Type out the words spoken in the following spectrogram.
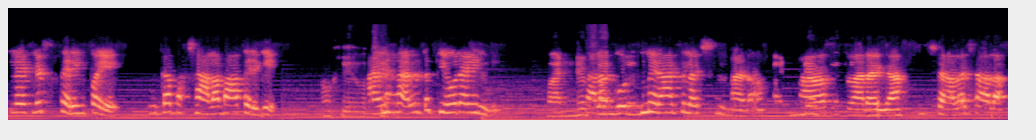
ప్లేట్లెట్స్ పెరిగిపోయాయి. ఇంకా చాలా బాగా పెరిగాయి. ఆయన హెల్త్ క్యూర్ అయింది. చాలా గుడ్ మిరాకిల్ వచ్చింది మేడం. త్వరగా. చాలా చాలా.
